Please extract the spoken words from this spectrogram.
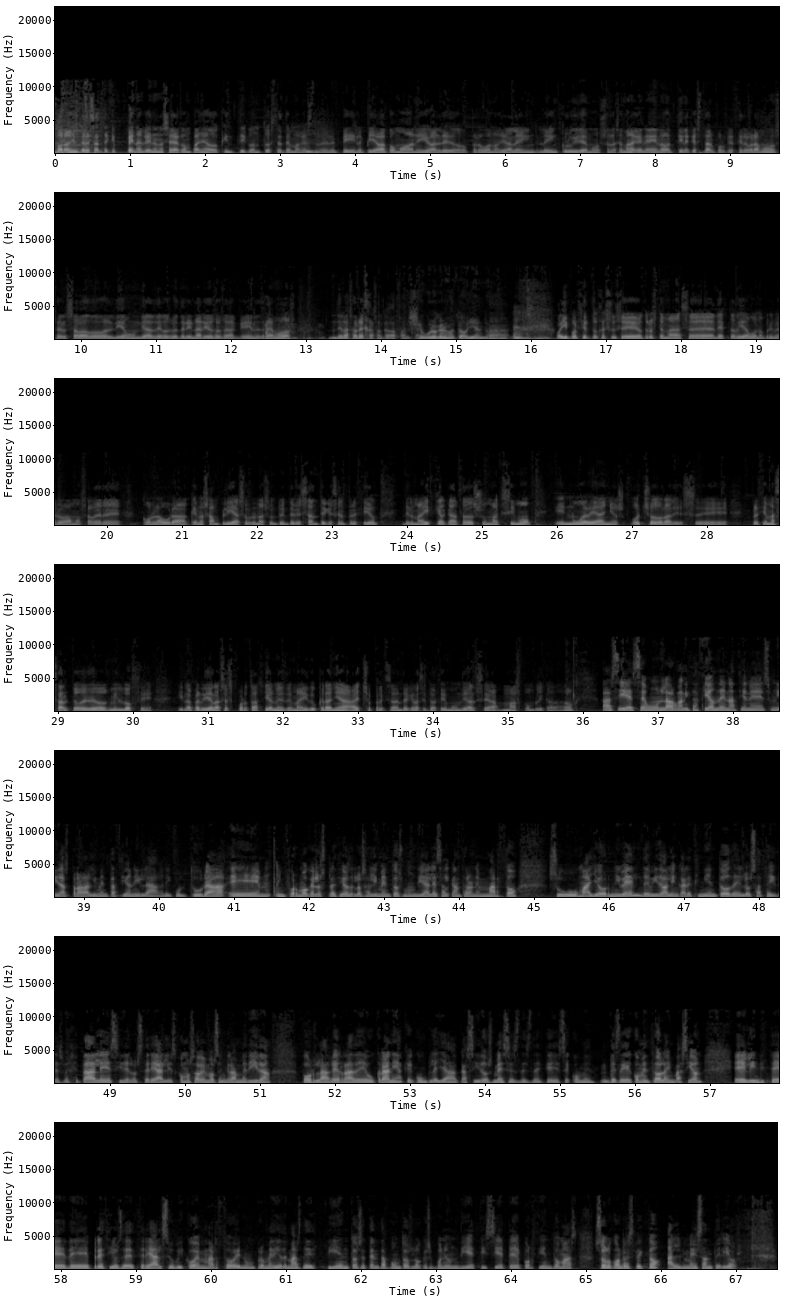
Bueno, interesante. Qué pena que no nos haya acompañado Quinti con todo este tema que le, le pillaba como anillo al dedo. Pero bueno, ya le, le incluiremos. La semana que viene no, tiene que estar porque celebramos el sábado el Día Mundial de los Veterinarios, o sea que le traemos de las orejas, aunque haga falta. Seguro que nos está oyendo. Oye, por cierto, Jesús, eh, otros temas eh, de actualidad. Bueno, primero vamos a ver eh, con Laura que nos amplía sobre un asunto interesante que es el precio del maíz que ha alcanzado su máximo en nueve años, ocho dólares precio más alto desde 2012 y la pérdida de las exportaciones de maíz de Ucrania ha hecho precisamente que la situación mundial sea más complicada, ¿no? Así es, según la Organización de Naciones Unidas para la Alimentación y la Agricultura, eh, informó que los precios de los alimentos mundiales alcanzaron en marzo su mayor nivel debido al encarecimiento de los aceites vegetales y de los cereales. Como sabemos, en gran medida por la guerra de Ucrania, que cumple ya casi dos meses desde que, se desde que comenzó la invasión, el índice de precios de cereal se ubicó en marzo en un promedio de más de 170 puntos, lo que supone un 17% más solo con respecto al mes anterior.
